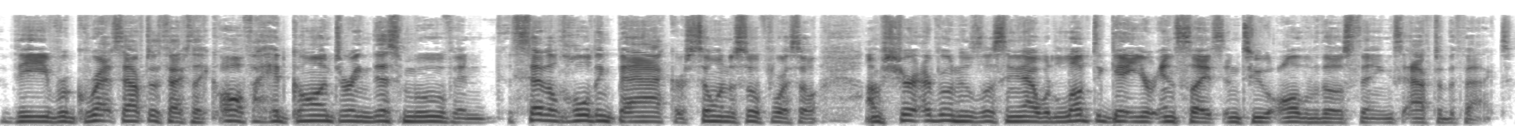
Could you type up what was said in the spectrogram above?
the regrets after the fact, like, oh, if I had gone during this move and instead of holding back or so on and so forth. So I'm sure everyone who's listening now would love to get your insights into all of those things after the fact.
